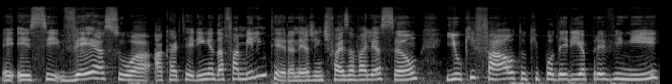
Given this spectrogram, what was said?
é, esse vê a sua a carteirinha da família inteira, né? A gente faz avaliação e o que falta, o que poderia prevenir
